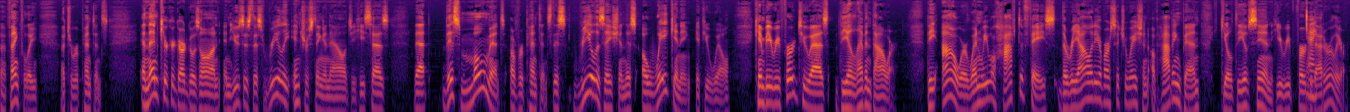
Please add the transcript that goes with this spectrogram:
uh, thankfully uh, to repentance. And then Kierkegaard goes on and uses this really interesting analogy. He says that this moment of repentance, this realization, this awakening, if you will, can be referred to as the 11th hour. The hour when we will have to face the reality of our situation of having been guilty of sin. He referred Right. to that earlier.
